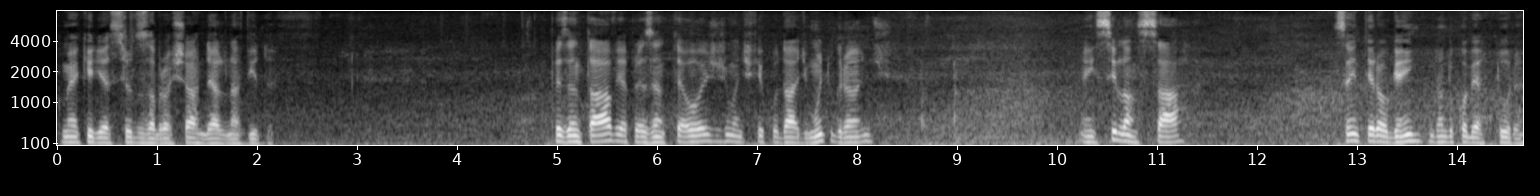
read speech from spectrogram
Como é que iria ser o desabrochar dela na vida. Apresentava e apresenta até hoje uma dificuldade muito grande em se lançar sem ter alguém dando cobertura,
